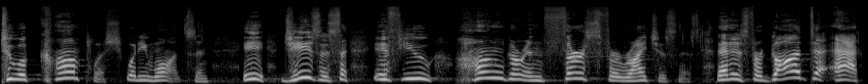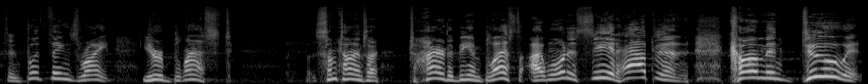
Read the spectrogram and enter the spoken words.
to accomplish what he wants. And he, Jesus said, if you hunger and thirst for righteousness, that is, for God to act and put things right, you're blessed. But sometimes I, tired of being blessed. I want to see it happen. Come and do it.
